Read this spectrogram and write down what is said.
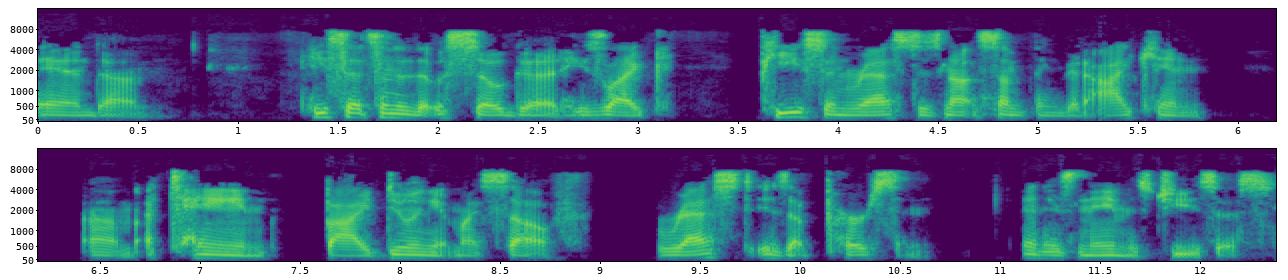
and um, he said something that was so good. He's like, peace and rest is not something that I can um, attain by doing it myself. Rest is a person, and his name is Jesus.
